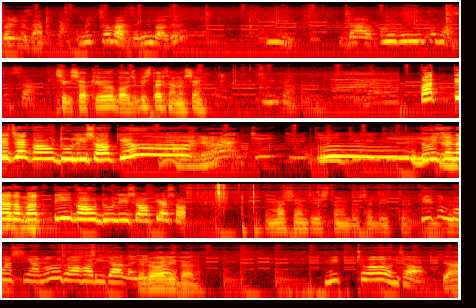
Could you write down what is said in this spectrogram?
तोरीको साग मिठो भएको छ नि भाउजू दाल पनि पनि मिठो भएको छ साग सिकिसक्यो भाउजू बिस्तारै खानुहोस् है कति चाहिँ गाउँ डुलिसक्यो दुईजना त कति गाउँ डुलिसक्यो मस्याम चाहिँ यस्तो हुँदो रहेछ भित्र के को मस्याम हौ रहरी दाल त्यो? दाल मिठो हुन्छ। क्या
